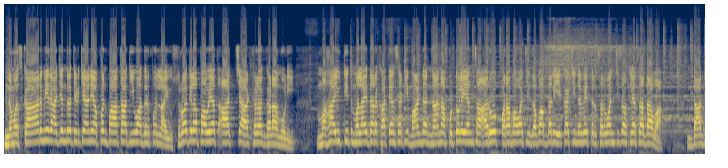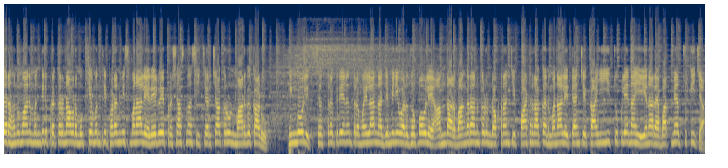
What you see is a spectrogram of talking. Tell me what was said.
नमस्कार मी राजेंद्र तिडके आणि आपण पाहतात युवा दर्पण लाईव्ह सुरुवातीला पाहूयात आजच्या ठळक घडामोडी. महायुतीत मलाईदार खात्यांसाठी भांडण नाना पटोले यांचा आरोप पराभवाची जबाबदारी एकाची नव्हे तर सर्वांचीच असल्याचा दावा. दादर हनुमान मंदिर प्रकरणावर मुख्यमंत्री फडणवीस म्हणाले रेल्वे प्रशासनाशी चर्चा करून मार्ग काढू. हिंगोलीत शस्त्रक्रियेनंतर महिलांना जमिनीवर झोपवले आमदार बांगरांकडून डॉक्टरांची पाठराखण म्हणाले त्यांचे काहीही चुकले नाही येणाऱ्या बातम्या चुकीच्या.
